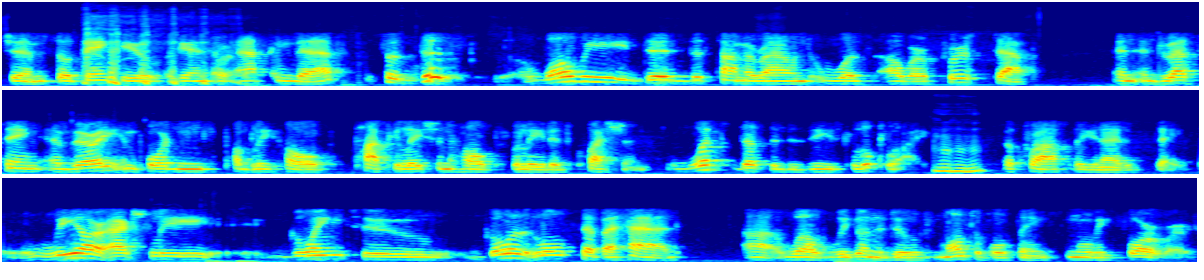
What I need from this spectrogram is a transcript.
Jim. So thank you again for asking that. So this what we did this time around was our first step in addressing a very important public health, population health related question. What does the disease look like mm-hmm. across the United States? We are actually going to go a little step ahead. Uh, well, we're going to do multiple things moving forward.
